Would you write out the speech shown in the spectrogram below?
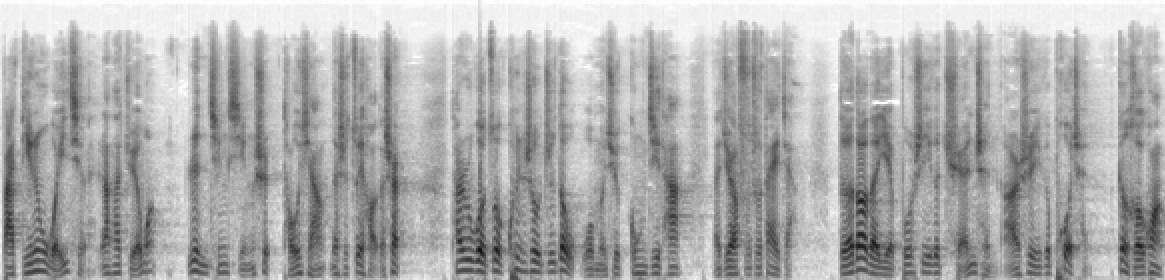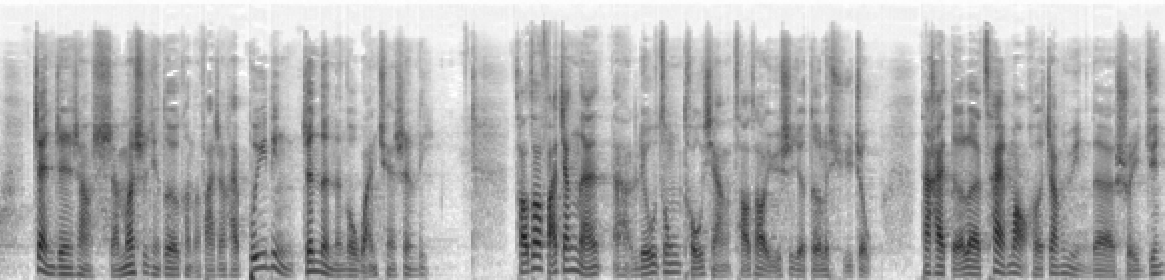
把敌人围起来，让他绝望，认清形势，投降，那是最好的事儿。他如果做困兽之斗，我们去攻击他，那就要付出代价。得到的也不是一个全城，而是一个破城。更何况战争上什么事情都有可能发生，还不一定真的能够完全胜利。曹操伐江南啊，刘宗投降，曹操于是就得了徐州，他还得了蔡瑁和张允的水军，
